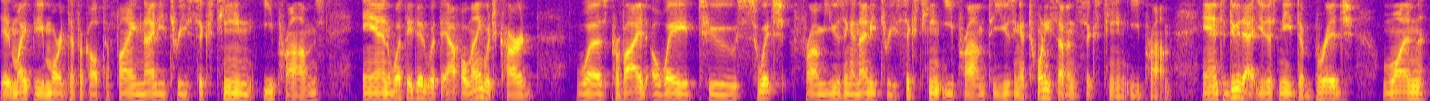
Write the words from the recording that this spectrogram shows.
it might be more difficult to find 9316 EPROMs and what they did with the Apple language card was provide a way to switch from using a 9316 EEPROM to using a 2716 EEPROM. And to do that, you just need to bridge one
